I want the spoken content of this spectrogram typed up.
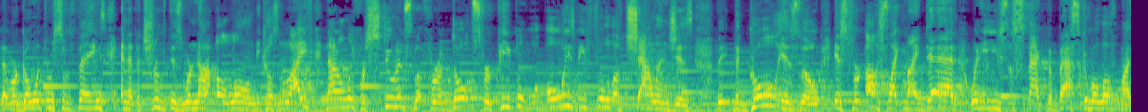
that we're going through some things, and that the truth is we're not alone because life, not only for students, but for adults, for people will always be full of challenges. The, the goal is though, is for us, like my dad, when he used to smack the basketball off my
